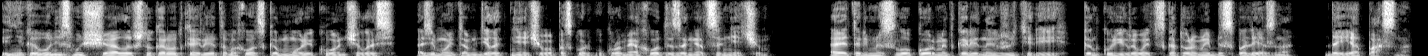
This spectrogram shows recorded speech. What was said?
И никого не смущало, что короткое лето в Охотском море кончилось, а зимой там делать нечего, поскольку кроме охоты заняться нечем. А это ремесло кормит коренных жителей, конкурировать с которыми бесполезно, да и опасно.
